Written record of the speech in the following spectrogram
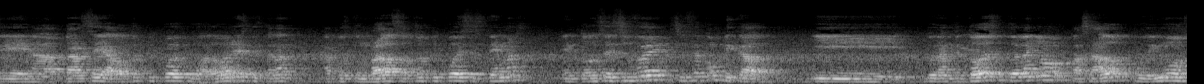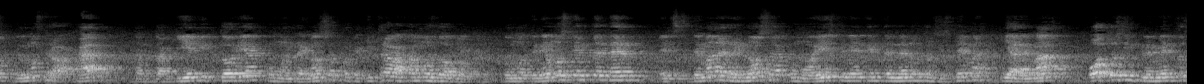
eh, en adaptarse a otro tipo de jugadores que están acostumbrados a otro tipo de sistemas, entonces sí fue, sí fue complicado. Y durante todo, eso- todo el año pasado pudimos, pudimos trabajar tanto aquí en Victoria como en Reynosa, porque aquí trabajamos doble. Como teníamos que entender el sistema de Reynosa, como ellos tenían que entender nuestro sistema y además otros implementos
